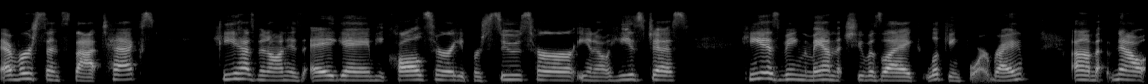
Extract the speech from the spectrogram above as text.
ever since that text, he has been on his A game. He calls her, he pursues her. You know, he's just, he is being the man that she was like looking for, right? Um, now,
